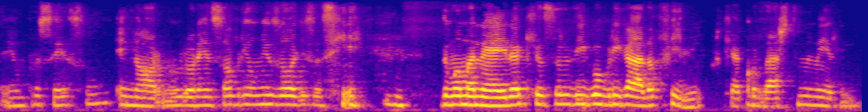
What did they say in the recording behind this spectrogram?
É um processo enorme. O Lourenço abriu-me os olhos assim, uhum. de uma maneira que eu só lhe digo obrigada, filho que acordaste-me mesmo.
